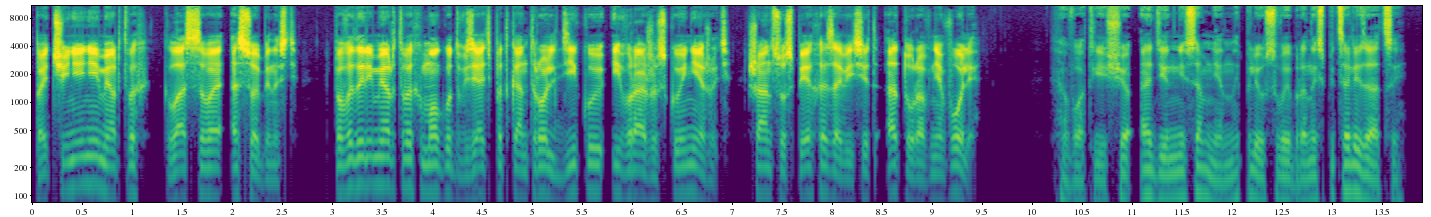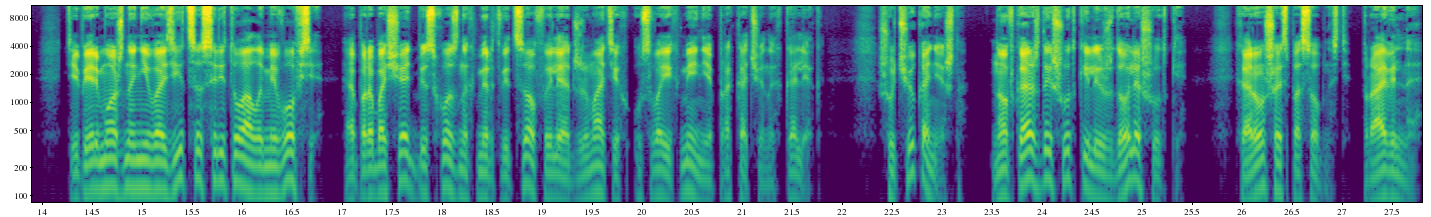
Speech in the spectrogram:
Подчинение мертвых. Классовая особенность. Поводыри мертвых могут взять под контроль дикую и вражескую нежить. Шанс успеха зависит от уровня воли. Вот еще один несомненный плюс выбранной специализации. Теперь можно не возиться с ритуалами вовсе, а порабощать бесхозных мертвецов или отжимать их у своих менее прокачанных коллег. Шучу, конечно, но в каждой шутке лишь доля шутки. Хорошая способность, правильная,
